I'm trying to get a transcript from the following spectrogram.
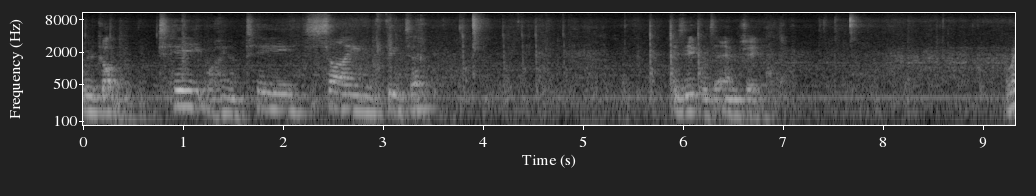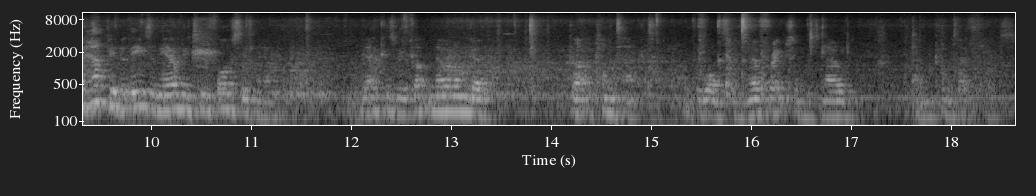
we've got t, well hang on, t sine theta is equal to mg. Are we happy that these are the only two forces now? Yeah, because we've got no longer got a contact with the there's no friction, there's no um, contact force.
